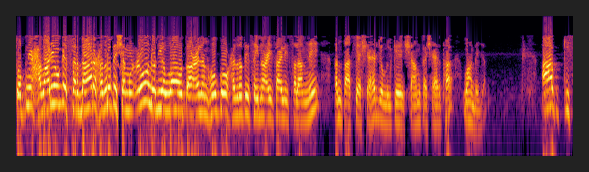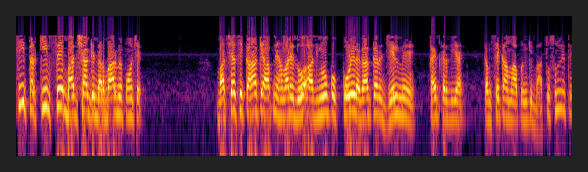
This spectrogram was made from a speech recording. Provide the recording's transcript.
تو اپنے حواریوں کے سردار حضرت شمعون رضی اللہ تعالی عنہ کو حضرت سینا عیسیٰ علیہ السلام نے انتاخیہ شہر، جو ملک شام کا شہر تھا، وہاں بھیجا۔ آپ کسی ترکیب سے بادشاہ کے دربار میں پہنچے۔ بادشاہ سے کہا کہ آپ نے ہمارے دو آدمیوں کو کوڑے لگا کر جیل میں قید کر دیا ہے۔ کم سے کم آپ ان کی بات تو سن لیتے۔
